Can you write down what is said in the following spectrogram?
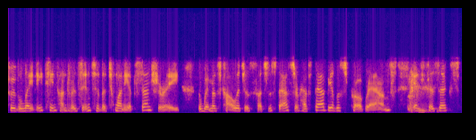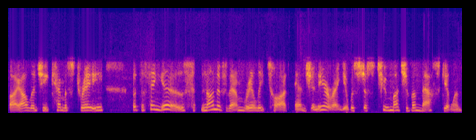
through the late 1800s into the 20th century. The women's colleges, such as Vassar, have fabulous programs in physics, biology, chemistry, but the thing is, none of them really taught engineering. It was just too much of a masculine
